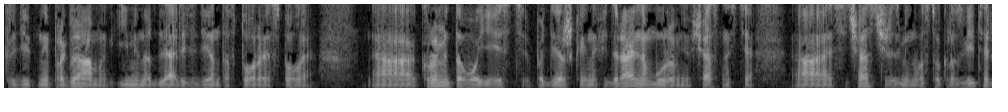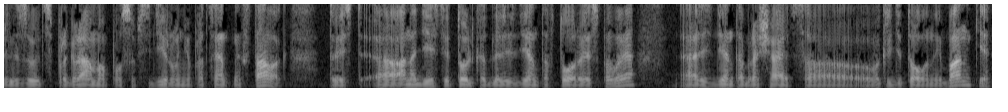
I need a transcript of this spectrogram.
кредитные программы именно для резидентов ТОРа и СПВ. А, Кроме того, есть поддержка и на федеральном уровне, в частности, а, сейчас через Минвосток развития реализуется программа по субсидированию процентных ставок, то есть а, она действует только для резидентов ТОР и СПВ, А, резиденты обращаются в аккредитованные банки,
